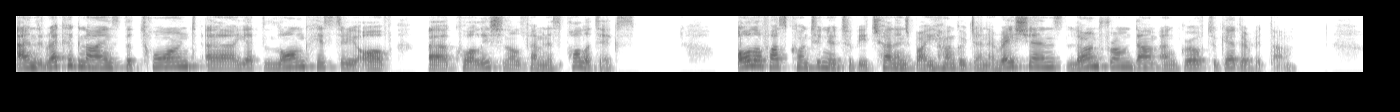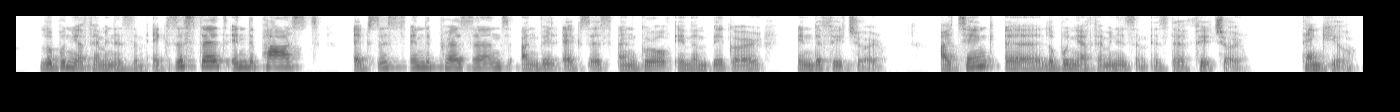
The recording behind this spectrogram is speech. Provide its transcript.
and recognize the torn uh, yet long history of uh, coalitional feminist politics. All of us continue to be challenged by younger generations, learn from them, and grow together with them. Lubunya feminism existed in the past, exists in the present and will exist and grow even bigger in the future. I think uh, Lubunya feminism is the future. Thank you.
